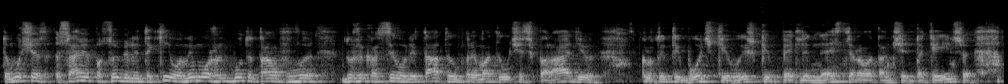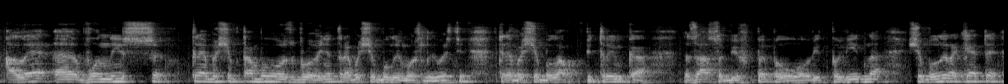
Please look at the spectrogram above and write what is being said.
Тому що самі по собі літаки вони можуть бути там в дуже красиво літати, приймати участь в параді, крутити бочки, вишки, петлі Нестерова там чи таке інше. Але е, вони ж треба, щоб там було озброєння, треба, щоб були можливості, треба, щоб була підтримка засобів ППО відповідна, щоб були ракети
